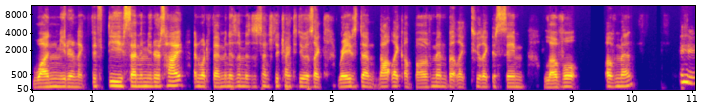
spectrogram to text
one meter and like 50 centimeters high and what feminism is essentially trying to do is like raise them not like above men but like to like the same level of men mm-hmm.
